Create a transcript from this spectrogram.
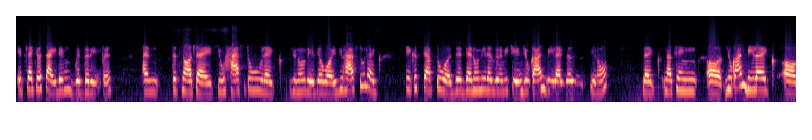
it's like you're siding with the rapist, and that's not right. You have to like, you know, raise your voice. You have to like take a step towards it. Then only there's going to be change. You can't be like this, you know, like nothing. Uh, you can't be like uh,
